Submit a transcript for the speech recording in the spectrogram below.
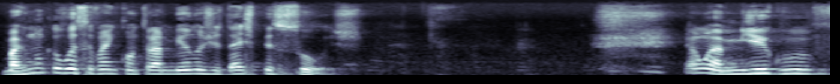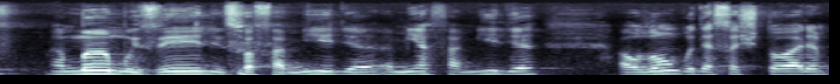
mas nunca você vai encontrar menos de 10 pessoas. É um amigo, amamos ele, sua família, a minha família, ao longo dessa história,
